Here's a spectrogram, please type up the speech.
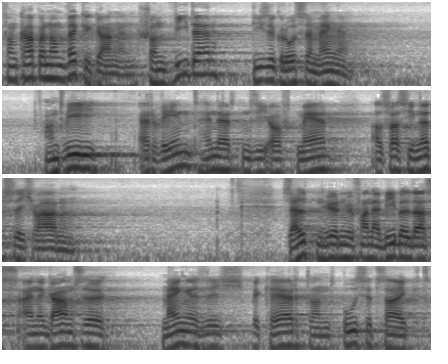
von Kapernaum weggegangen. Schon wieder diese große Menge. Und wie erwähnt, hinderten sie oft mehr, als was sie nützlich waren. Selten hören wir von der Bibel, dass eine ganze Menge sich bekehrt und Buße zeigt.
